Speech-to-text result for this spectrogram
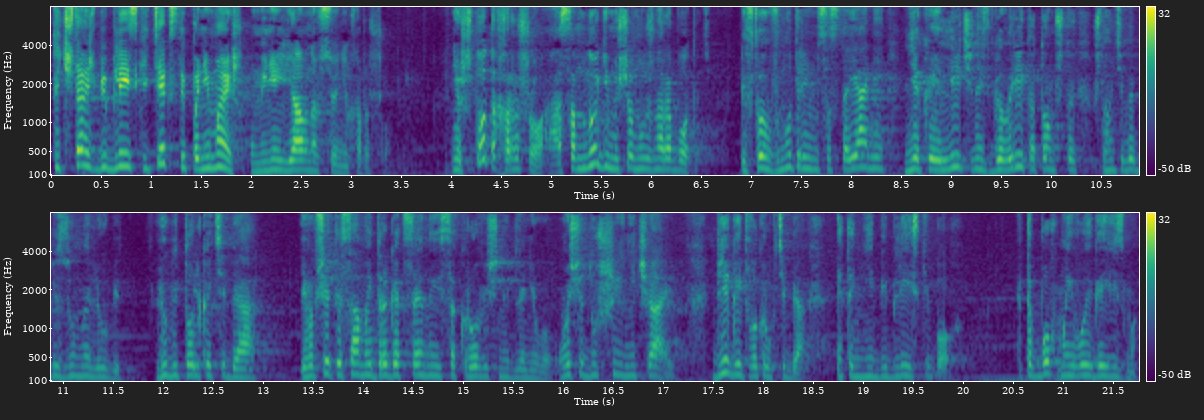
Ты читаешь библейский текст и понимаешь, у меня явно все нехорошо. Не, что-то хорошо, а со многим еще нужно работать. И в твоем внутреннем состоянии некая личность говорит о том, что, что он тебя безумно любит. Любит только тебя. И вообще ты самый драгоценный и сокровищный для него. Он вообще души не чает. Бегает вокруг тебя. Это не библейский Бог. Это Бог моего эгоизма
